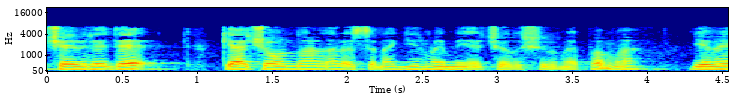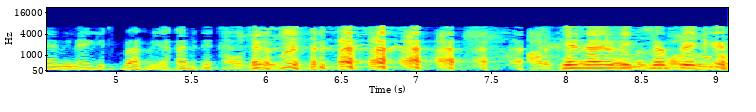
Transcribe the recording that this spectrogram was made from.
çevrede gerçi onların arasına girmemeye çalışırım hep ama yemeğe bile gitmem yani. Genellikle pek-.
